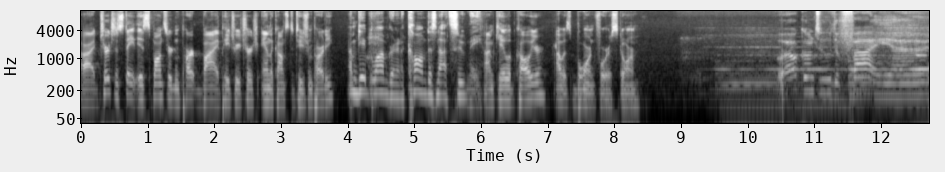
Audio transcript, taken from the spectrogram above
All right. Church and State is sponsored in part by Patriot Church and the Constitution Party. I'm Gabe Blomgren, and a calm does not suit me. I'm Caleb Collier. I was born for a storm. Welcome to the fire.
